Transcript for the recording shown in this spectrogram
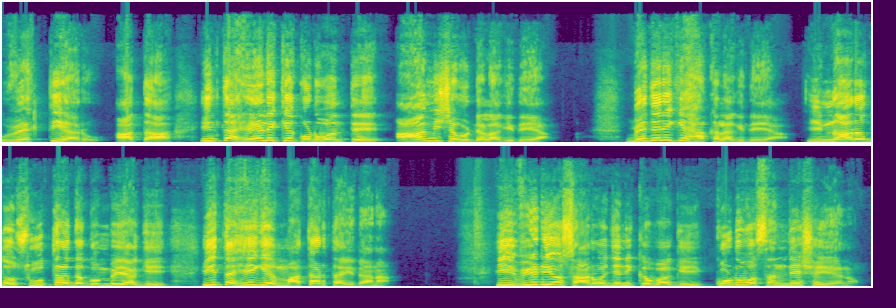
ವ್ಯಕ್ತಿ ಯಾರು? ಆತ ಇಂಥ ಹೇಳಿಕೆ ಕೊಡುವಂತೆ ಆಮಿಷ ಒಡ್ಡಲಾಗಿದೆಯಾ? ಬೆದರಿಕೆ ಹಾಕಲಾಗಿದೆಯಾ? ಇನ್ನಾರದೋ ಸೂತ್ರದ ಗೊಂಬೆಯಾಗಿ ಈತ ಹೀಗೆ ಮಾತಾಡ್ತಾ ಇದ್ದಾನ. ಈ ವಿಡಿಯೋ ಸಾರ್ವಜನಿಕವಾಗಿ ಕೊಡುವ ಸಂದೇಶ ಏನು?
